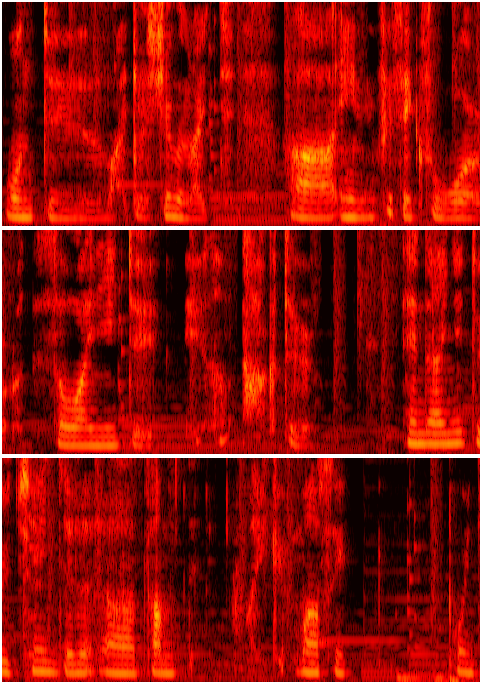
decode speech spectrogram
want to like simulate uh, in physics world. So I need to you know actor and I need to change uh, something like mass point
